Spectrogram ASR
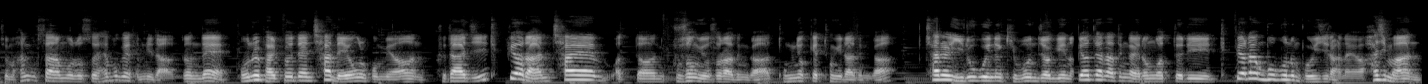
좀 한국 사람으로서 해보게 됩니다. 그런데 오늘 발표된 차 내용을 보면 그다지 특별한 차의 어떤 구성 요소라든가 동력 계통이라든가 차를 이루고 있는 기본적인 뼈대라든가 이런 것들이 특별한 부분은 보이질 않아요. 하지만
